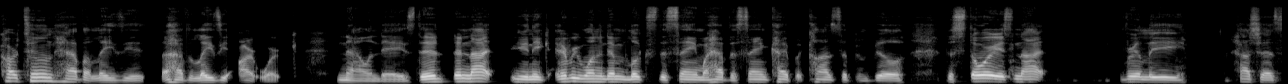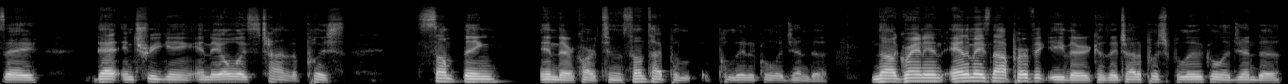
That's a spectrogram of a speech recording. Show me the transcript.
cartoon have a lazy have a lazy artwork nowadays. They're they're not unique. Every one of them looks the same or have the same type of concept and build. The story is not really, how should I say, that intriguing, and they always trying to push something in their cartoon, some type of political agenda. Now, granted, anime is not perfect either because they try to push political agenda,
